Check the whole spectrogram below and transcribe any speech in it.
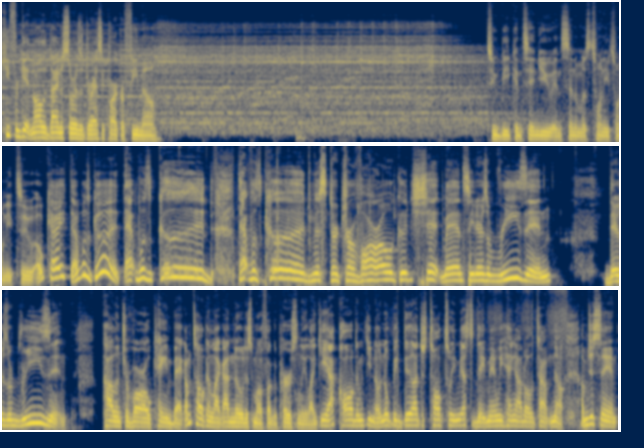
Keep forgetting all the dinosaurs at Jurassic Park are female. To be continue in cinemas 2022. Okay, that was good. That was good. That was good, Mr. Travaro. Good shit, man. See, there's a reason. There's a reason Colin Trevorrow came back. I'm talking like I know this motherfucker personally. Like, yeah, I called him, you know, no big deal. I just talked to him yesterday, man. We hang out all the time. No, I'm just saying,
